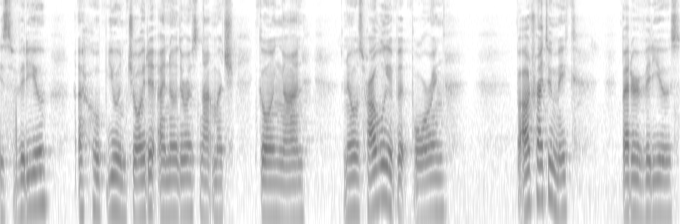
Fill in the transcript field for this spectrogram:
this video. I hope you enjoyed it. I know there was not much going on and it was probably a bit boring, but I'll try to make better videos.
